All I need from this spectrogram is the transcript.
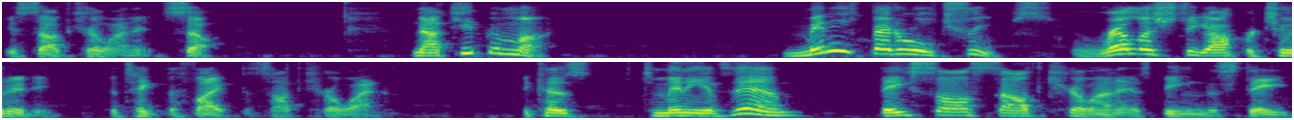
is South Carolina itself. Now, keep in mind, many federal troops relished the opportunity to take the fight to South Carolina because to many of them, they saw South Carolina as being the state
